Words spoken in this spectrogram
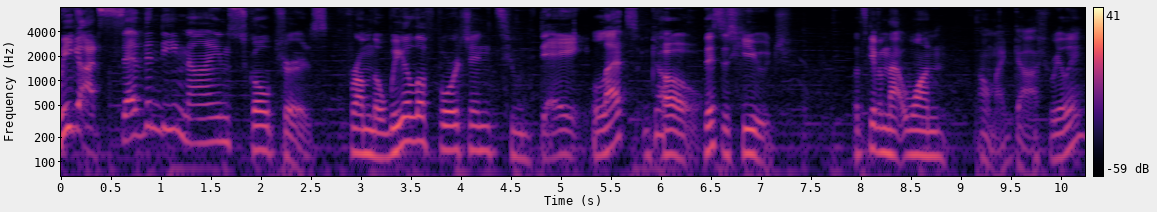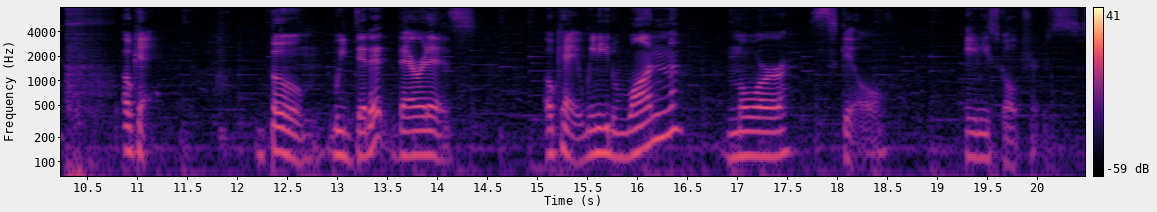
we got 79 sculptures from the wheel of fortune today. Let's go. This is huge. Let's give him that one. Oh my gosh really? Okay. Boom. We did it. There it is. Okay we need one more skill. 80 sculptures.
